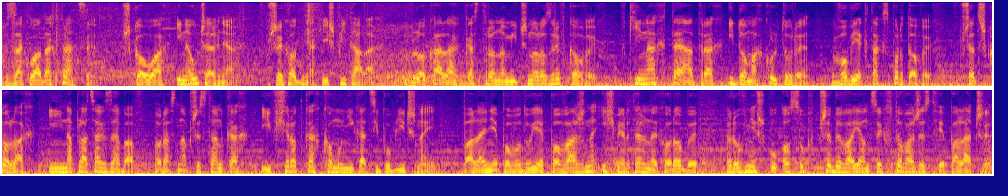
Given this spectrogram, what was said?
w zakładach pracy, w szkołach i na uczelniach, przychodniach i szpitalach, w lokalach gastronomiczno-rozrywkowych, w kinach, teatrach i domach kultury, w obiektach sportowych, w przedszkolach i na placach zabaw oraz na przystankach i w środkach komunikacji publicznej. Palenie powoduje poważne i śmiertelne choroby również u osób przebywających w towarzystwie palaczy.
